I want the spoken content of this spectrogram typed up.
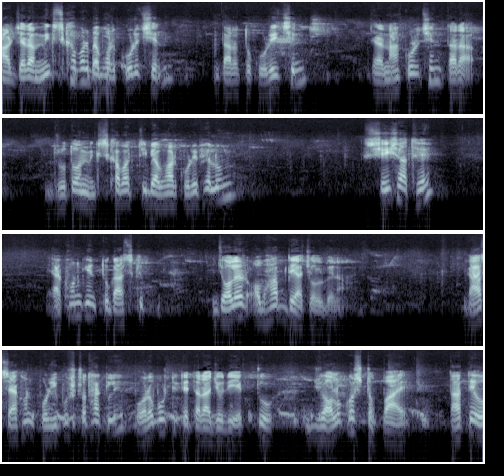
আর যারা মিক্সড খাবার ব্যবহার করেছেন, তারা তো করেছেন যারা না করেছেন, তারা দ্রুত মিক্সড খাবারটি ব্যবহার করে ফেলুন। সেই সাথে এখন কিন্তু গাছকে জলের অভাব দেয়া চলবে না। গাছ এখন পরিপুষ্ট থাকলে পরবর্তীতে তারা যদি একটু জলকষ্ট পায়, তাতেও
